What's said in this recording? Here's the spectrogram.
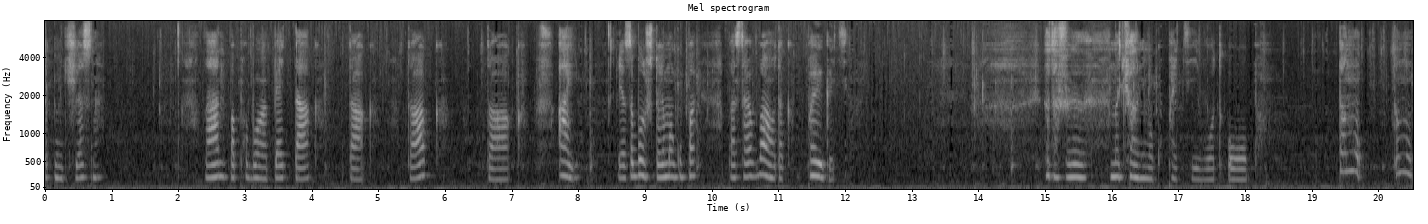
Так нечестно. Ладно, попробуем опять так, так, так, так. Ай, я забыл, что я могу по, по вот так прыгать. Я даже начало не могу пройти. Вот, оп. Да ну.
